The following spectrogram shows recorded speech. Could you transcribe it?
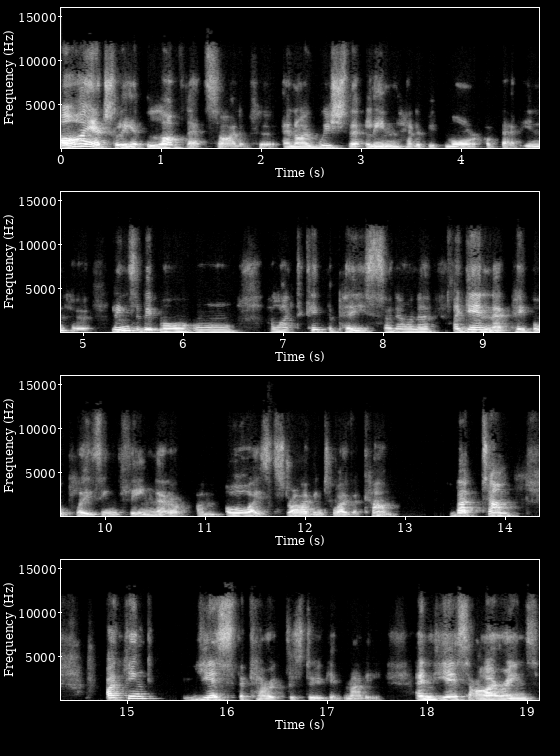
I actually love that side of her, and I wish that Lynne had a bit more of that in her. Lynne's a bit more, oh, I like to keep the peace. I don't want to, again, that people pleasing thing that I'm always striving to overcome. But um, I think, yes, the characters do get muddy. And yes, Irene's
